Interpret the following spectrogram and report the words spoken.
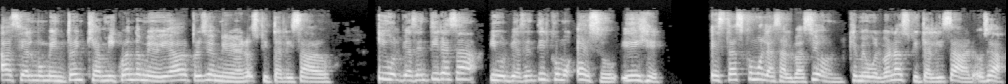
hacia el momento en que a mí cuando me había dado depresión me habían hospitalizado y volví a sentir esa, y volví a sentir como eso y dije, esta es como la salvación, que me vuelvan a hospitalizar, o sea,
